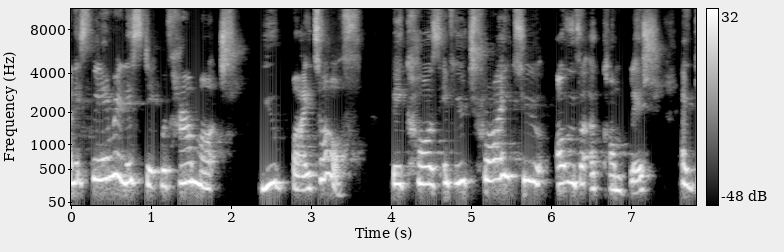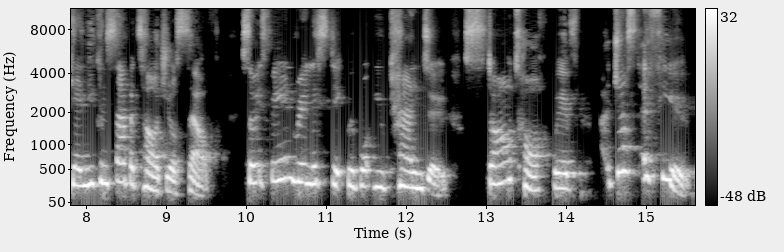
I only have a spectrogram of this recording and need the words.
And it's being realistic with how much you bite off. Because if you try to over accomplish, again, you can sabotage yourself. So it's being realistic with what you can do. Start off with just a few,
